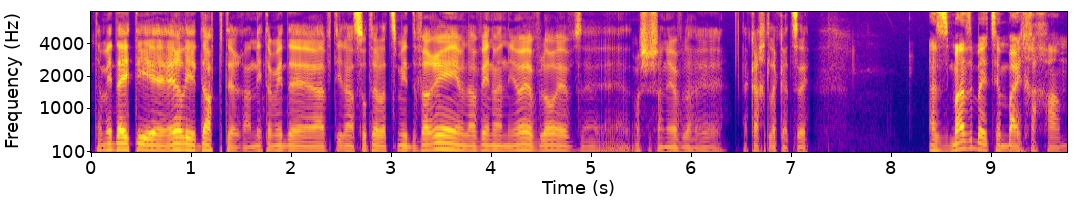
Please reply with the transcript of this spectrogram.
תמיד הייתי אה, early adapter, אני תמיד אה, אהבתי לעשות על עצמי דברים, להבין מה אני אוהב, לא אוהב, זה משהו שאני אוהב לקחת לקצה. אז מה זה בעצם בית חכם?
